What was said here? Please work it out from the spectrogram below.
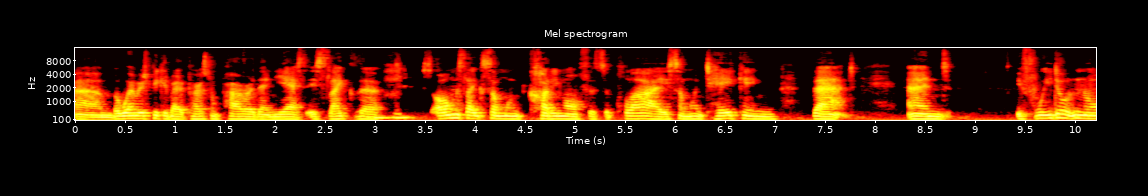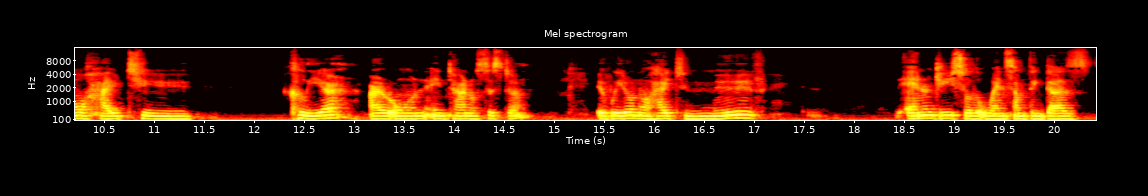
um, but when we're speaking about personal power, then yes, it's like the, mm-hmm. it's almost like someone cutting off the supply, someone taking that. And if we don't know how to clear our own internal system, if we don't know how to move energy so that when something does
